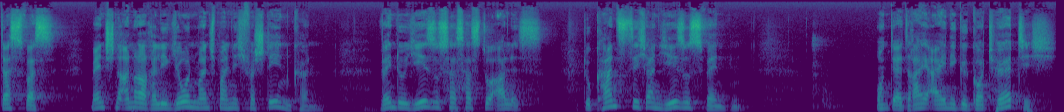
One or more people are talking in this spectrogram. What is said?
das, was Menschen anderer Religionen manchmal nicht verstehen können. Wenn du Jesus hast, hast du alles. Du kannst dich an Jesus wenden. Und der dreieinige Gott hört dich.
